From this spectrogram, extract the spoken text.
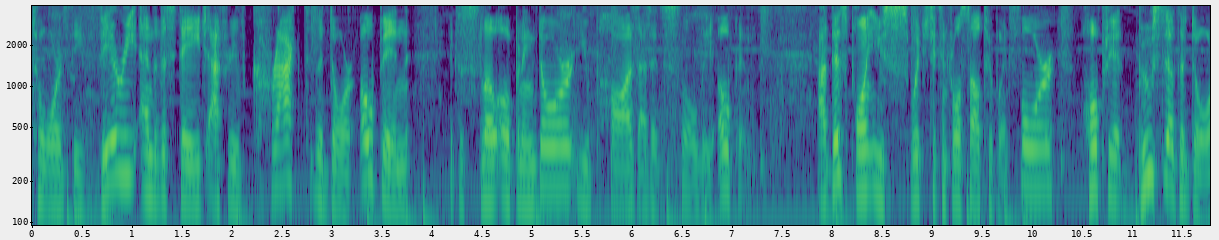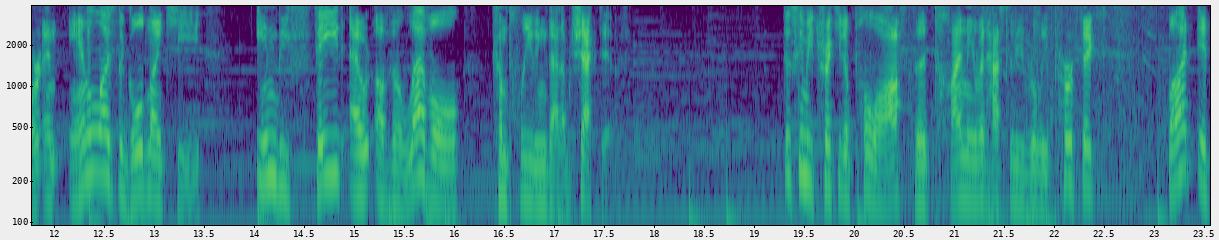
towards the very end of the stage after you've cracked the door open. It's a slow opening door, you pause as it slowly opens. At this point, you switch to Control Style 2.4, hope to get boosted out the door, and analyze the GoldenEye key in the fade out of the level completing that objective. This can be tricky to pull off, the timing of it has to be really perfect, but it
